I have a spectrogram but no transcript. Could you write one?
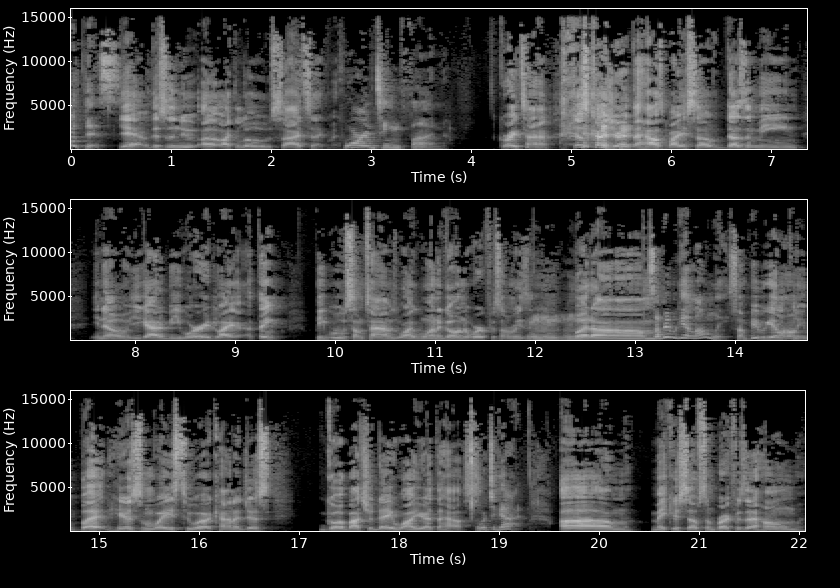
like this. Yeah, this is a new uh, like a little side segment. Quarantine fun. Great time. Just because you're at the house by yourself doesn't mean you know you got to be worried. Like I think people sometimes like want to go into work for some reason, but um, Some people get lonely. some people get lonely. But here's some ways to uh, kind of just go about your day while you're at the house. What you got? Um, make yourself some breakfast at home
